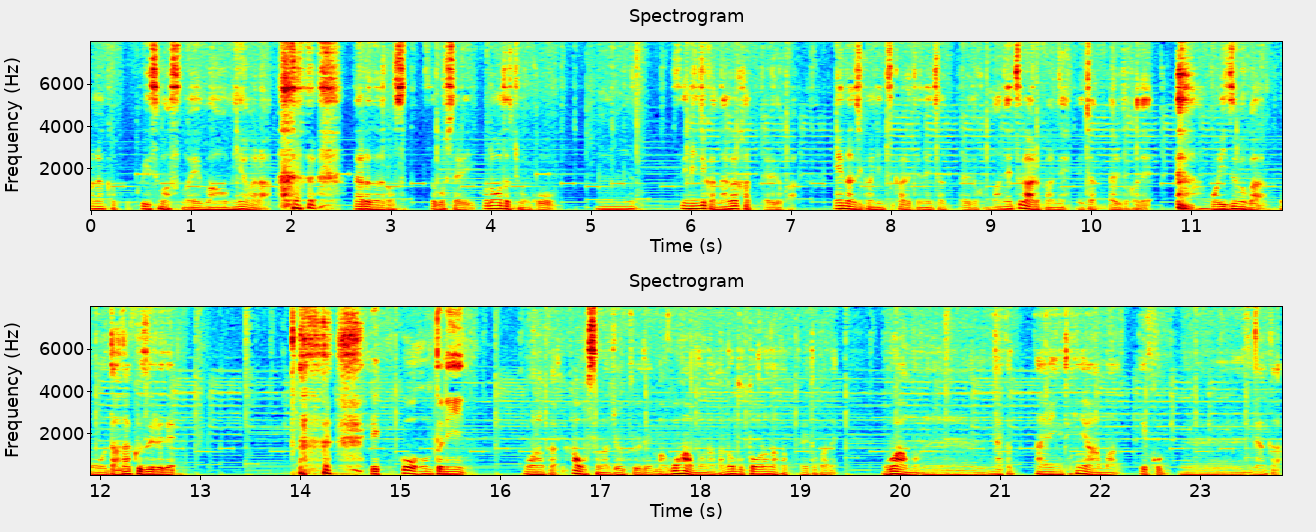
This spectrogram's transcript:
なんかクリスマスの M1 を見ながら だらだら過ごしたり、子供たちもこう、うん、睡眠時間長かったりとか、変な時間に疲れて寝ちゃったりとか、まあ熱があるからね、寝ちゃったりとかで、こうリズムがもうだだ崩れで、結構本当に、もうなんかカオスな状況で、まあご飯もなんか喉通らなかったりとかで、ご飯も、うーん、なんかタイミング的にはまあ結構、うーん、なんか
